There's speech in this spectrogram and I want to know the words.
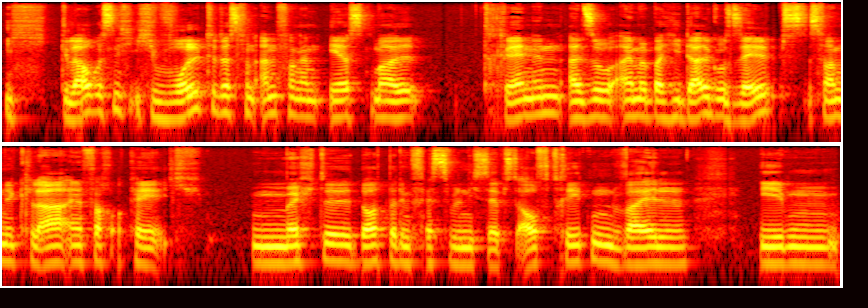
Ich glaube es nicht. Ich wollte das von Anfang an erstmal trennen. Also einmal bei Hidalgo selbst, es war mir klar einfach, okay, ich möchte dort bei dem Festival nicht selbst auftreten, weil eben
